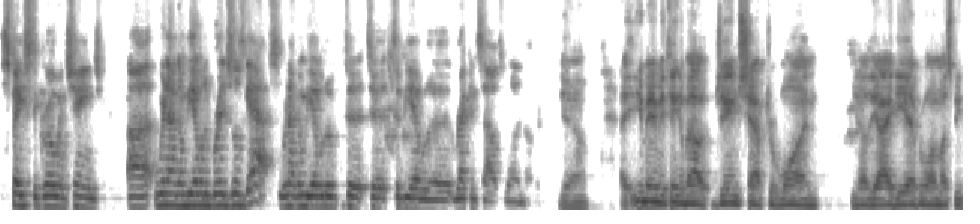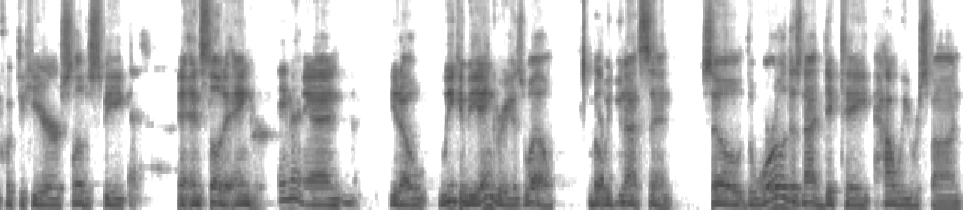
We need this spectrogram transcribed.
space to grow and change, uh, we're not going to be able to bridge those gaps. We're not going to be able to, to, to, to be able to reconcile to one another. Yeah. Uh, you made me think about James chapter one, you know, the idea everyone must be quick to hear, slow to speak, yes. and, and, slow to anger. Amen. And, you know, we can be angry as well, but yep. we do not sin. So the world does not dictate how we respond.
